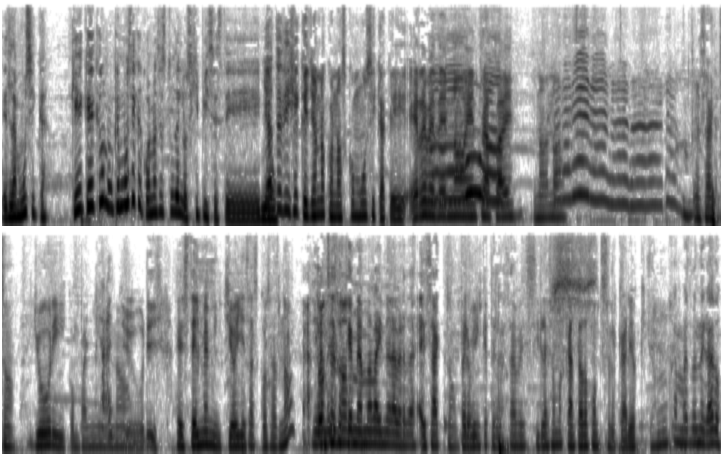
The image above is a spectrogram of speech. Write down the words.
es la música. ¿Qué, qué, qué, qué música conoces tú de los hippies, este, Ya Miau? te dije que yo no conozco música, que RBD no entra, pae. No, no. Exacto. Yuri y compañía, no. Yuri. Este, él me mintió y esas cosas, ¿no? Mira, me dijo no- que me amaba y no era verdad. Exacto, pero bien que te la sabes. Si las hemos cantado juntos en el karaoke. No, jamás lo he negado.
